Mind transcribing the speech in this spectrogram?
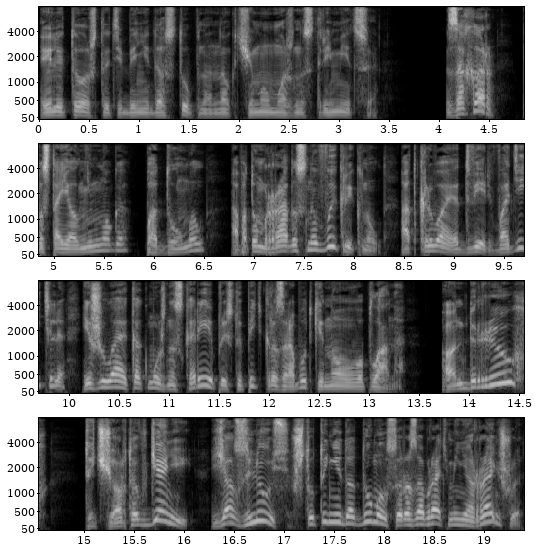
Или то, что тебе недоступно, но к чему можно стремиться». Захар постоял немного, подумал, а потом радостно выкрикнул, открывая дверь водителя и желая как можно скорее приступить к разработке нового плана. «Андрюх, ты чертов гений! Я злюсь, что ты не додумался разобрать меня раньше,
